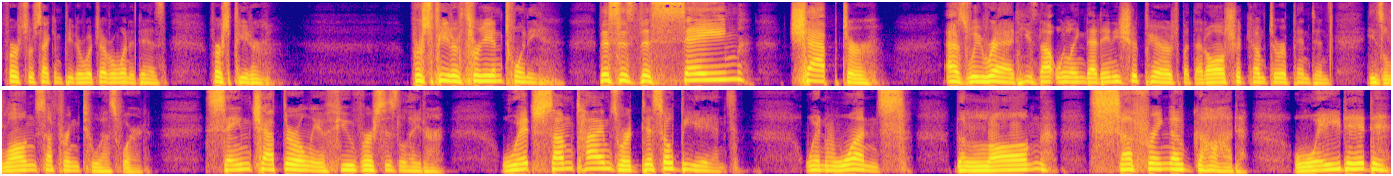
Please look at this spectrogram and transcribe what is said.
First or Second Peter, whichever one it is. First Peter. First Peter 3 and 20. This is the same chapter as we read, he's not willing that any should perish, but that all should come to repentance. He's long suffering to us, word. Same chapter, only a few verses later, which sometimes were disobedient when once the long suffering of God waited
